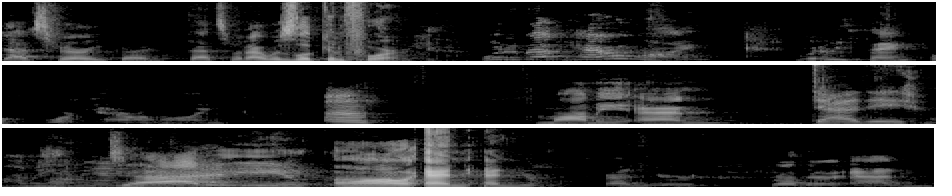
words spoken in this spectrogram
That's very good. That's what I was looking for. What about Caroline? What are we thankful for, Caroline? Uh, Mommy and Daddy. Mommy and Daddy. Oh, and and your and your brother and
